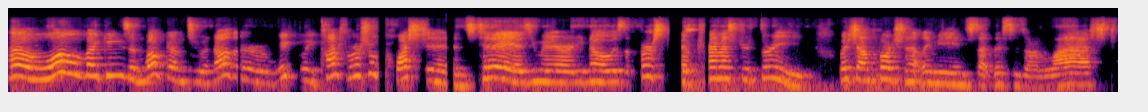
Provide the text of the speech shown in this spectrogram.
Hello, Vikings, and welcome to another weekly controversial questions. Today, as you may already know, is the first day of trimester three, which unfortunately means that this is our last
